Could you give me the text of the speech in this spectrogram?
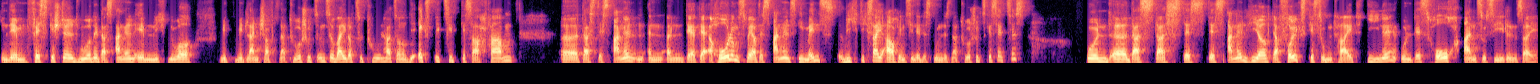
in dem festgestellt wurde, dass Angeln eben nicht nur mit, mit Landschafts-, Naturschutz und so weiter zu tun hat, sondern die explizit gesagt haben, äh, dass das Angeln, ein, ein, der, der Erholungswert des Angelns immens wichtig sei, auch im Sinne des Bundesnaturschutzgesetzes. Und äh, dass, dass das, das Angeln hier der Volksgesundheit diene und das hoch anzusiedeln sei.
